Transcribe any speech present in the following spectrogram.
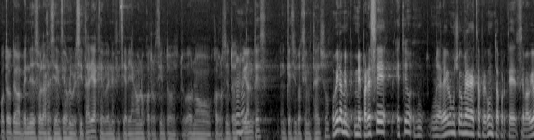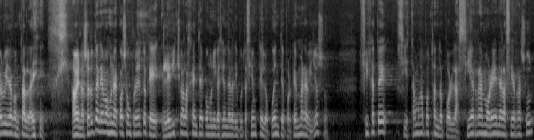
Otro tema pendiente son las residencias universitarias que beneficiarían a unos 400, unos 400 estudiantes. ¿En qué situación está eso? Pues mira, me, parece, esto, me alegro mucho que me haga esta pregunta porque se me había olvidado contarla ahí. A ver, nosotros tenemos una cosa, un proyecto que le he dicho a la gente de comunicación de la Diputación que lo cuente porque es maravilloso. Fíjate si estamos apostando por la Sierra Morena, la Sierra Sur,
